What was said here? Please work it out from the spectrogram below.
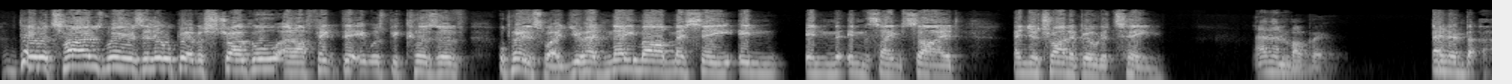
There were times where it was a little bit of a struggle, and I think that it was because of. Well, put it this way: you had Neymar, Messi in in in the same side, and you're trying to build a team, And then Mbappe. and then yeah,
